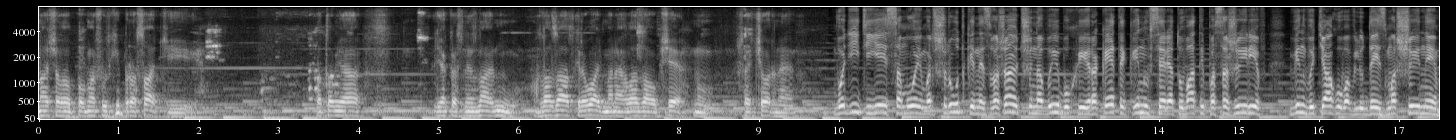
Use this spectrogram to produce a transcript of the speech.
почало по маршрутці бросати і потім я якось не знаю, ну, глаза відкривати, в мене глаза взагалі, ну, все чорне. Водій тієї самої маршрутки, незважаючи на вибухи і ракети, кинувся рятувати пасажирів. Він витягував людей з машини.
